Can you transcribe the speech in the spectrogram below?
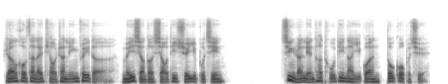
然后再来挑战林飞的。没想到小弟学艺不精，竟然连他徒弟那一关都过不去，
